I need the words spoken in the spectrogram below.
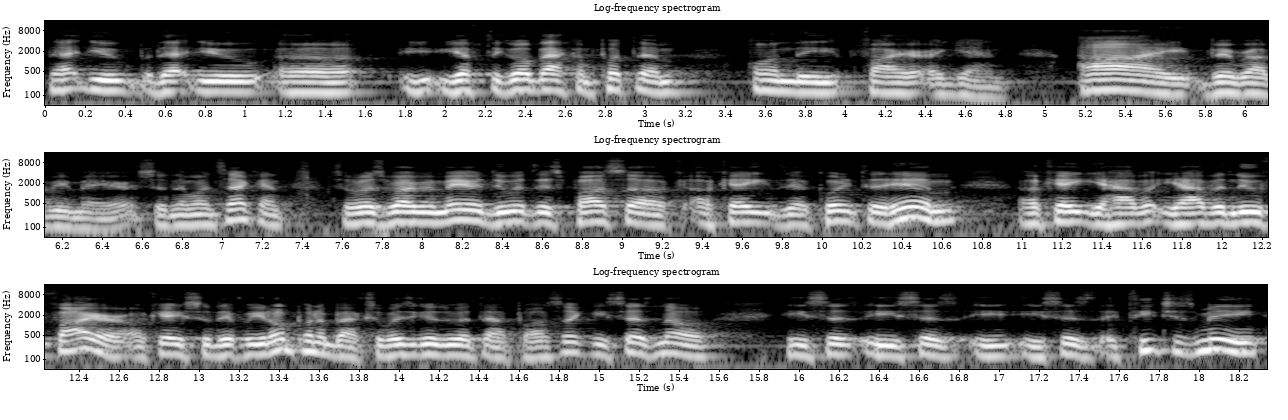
that you that you uh, you have to go back and put them on the fire again. I Rabbi Meir. So then one second. So what does Rabbi Meir do with this pasuk? Okay, according to him, okay, you have a, you have a new fire. Okay, so therefore you don't put it back. So what is he going to do with that pasuk? He says no. He says he says he, he says it teaches me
